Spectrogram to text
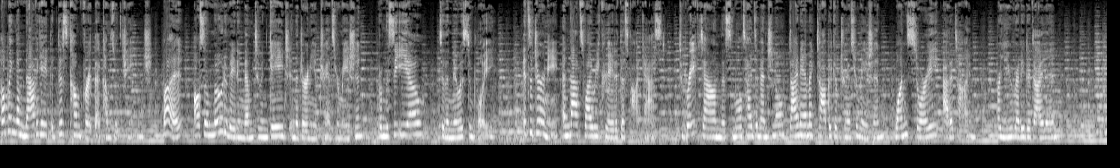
helping them navigate the discomfort that comes with change, but also motivating them to engage in the journey of transformation from the CEO to the newest employee. It's a journey, and that's why we created this podcast to break down this multidimensional, dynamic topic of transformation, one story at a time. Are you ready to dive in?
